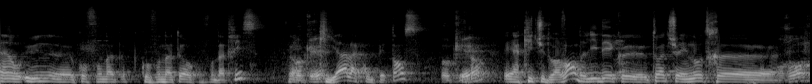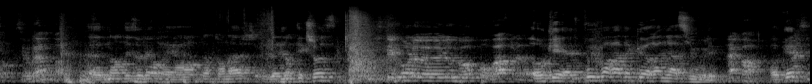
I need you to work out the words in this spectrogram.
un- un ou une euh, cofondateur, cofondateur ou cofondatrice Qui a la compétence et à qui tu dois vendre l'idée que toi tu as une autre. euh, Bonjour. C'est ou pas Euh, non, désolé, on est en plein tournage. Vous avez besoin de quelque chose? C'était pour le logo, pour voir le... Ok, vous pouvez voir avec euh, Rania si vous voulez. D'accord. Ok? Merci.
